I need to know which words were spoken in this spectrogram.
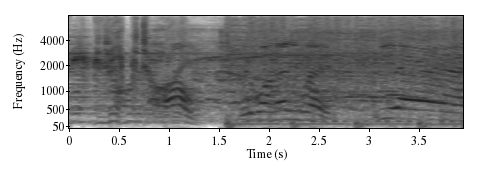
Victor. Oh, we won anyway. Yay!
